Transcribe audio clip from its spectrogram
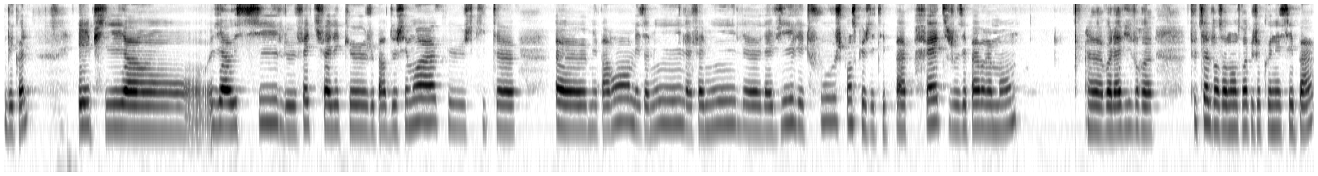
d'école. Et puis, euh, il y a aussi le fait qu'il fallait que je parte de chez moi, que je quitte euh, euh, mes parents, mes amis, la famille, la ville et tout. Je pense que j'étais pas prête, je n'osais pas vraiment. Voilà, vivre toute seule dans un endroit que je connaissais pas.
